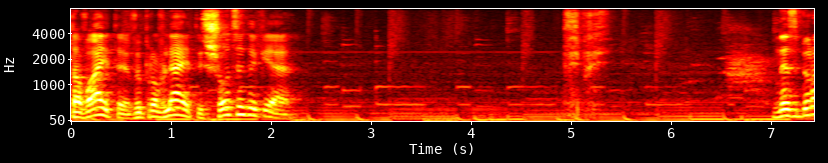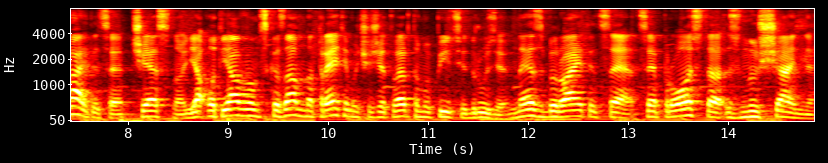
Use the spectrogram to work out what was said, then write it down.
Давайте, виправляйтесь, що це таке? Не збирайте це, чесно. Я, от я вам сказав на третьому чи четвертому піці, друзі. Не збирайте це. Це просто знущання.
